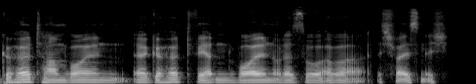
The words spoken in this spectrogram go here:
gehört haben wollen, äh, gehört werden wollen oder so, aber ich weiß nicht.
